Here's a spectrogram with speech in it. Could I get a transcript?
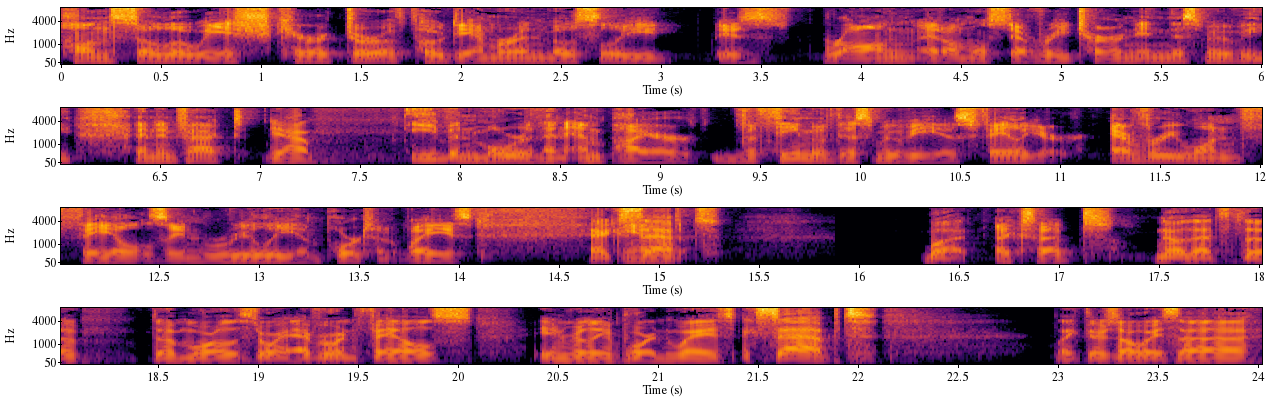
Han Solo ish character of Poe Dameron mostly is wrong at almost every turn in this movie. And in fact, yeah even more than Empire, the theme of this movie is failure. Everyone fails in really important ways. Except and, what? Except no, that's the the moral of the story. Everyone fails in really important ways. Except like there's always a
